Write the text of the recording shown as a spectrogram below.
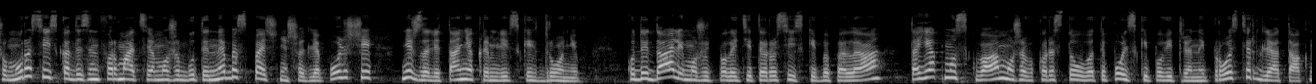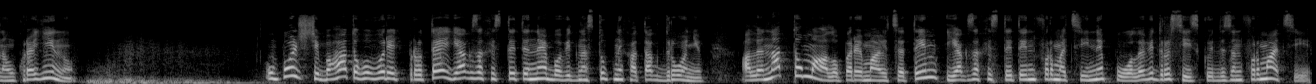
чому російська дезінформація може бути небезпечніша для Польщі ніж залітання кремлівських дронів. Куди далі можуть полетіти російські БПЛА, та як Москва може використовувати польський повітряний простір для атак на Україну. У Польщі багато говорять про те, як захистити небо від наступних атак дронів, але надто мало переймаються тим, як захистити інформаційне поле від російської дезінформації.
